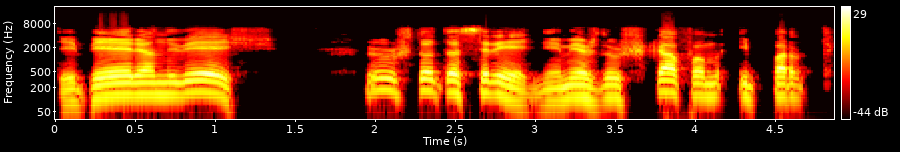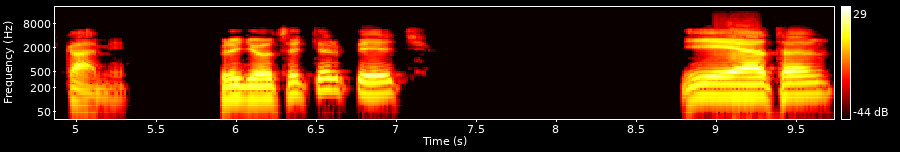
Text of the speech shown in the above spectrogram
Теперь он вещь, что-то среднее между шкафом и портками. Придется терпеть. И это...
